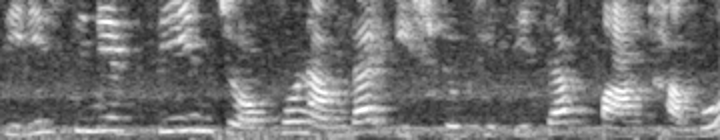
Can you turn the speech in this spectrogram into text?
তিরিশ দিনের দিন যখন আমরা ইষ্টভীতিটা পাঠাবো,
